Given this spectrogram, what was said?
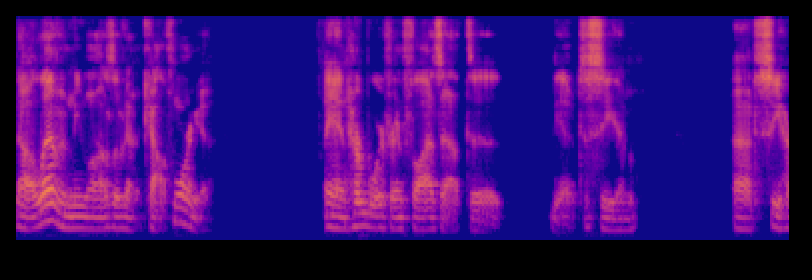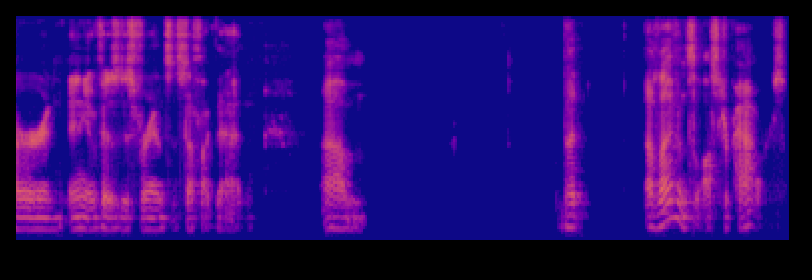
Now Eleven, meanwhile, is living out in California, and her boyfriend flies out to you know to see him, uh, to see her and, and you know visit his friends and stuff like that. Um, but Eleven's lost her powers.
